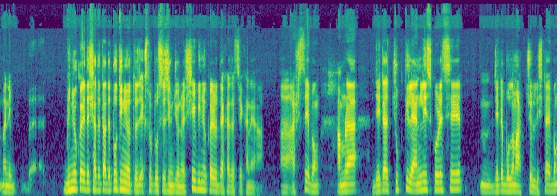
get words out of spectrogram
মানে বিনিয়োগকারীদের সাথে তাদের প্রতিনিয়ত এক্সপোর্ট প্রসেসিং জন্য, সেই বিনিয়োগকারীও দেখা যাচ্ছে এখানে আসছে এবং আমরা যেটা চুক্তি ল্যান্ড লিজ করেছে যেটা বললাম আটচল্লিশটা এবং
